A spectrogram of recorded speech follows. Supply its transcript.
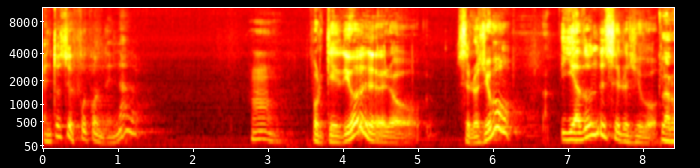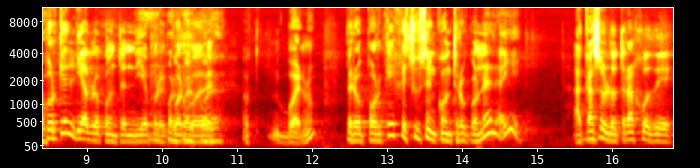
entonces fue condenado, Mm. porque Dios lo- se lo llevó. ¿Y a dónde se lo llevó? Claro. ¿Por qué el diablo contendía por el Por cuerpo de... de- Bueno, pero ¿por qué Jesús se encontró con él ahí? ¿Acaso lo trajo de,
